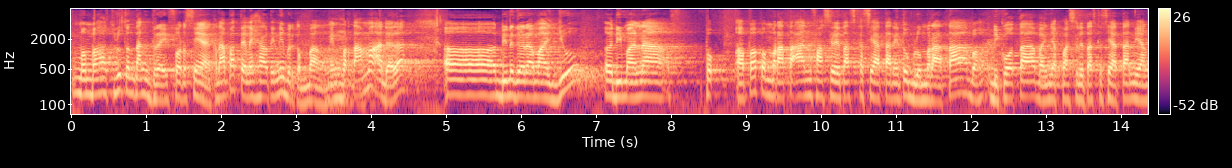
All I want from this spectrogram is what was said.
membahas dulu tentang driversnya. Kenapa telehealth ini berkembang? Yang hmm. pertama adalah uh, di negara maju uh, di mana pe, apa pemerataan fasilitas kesehatan itu belum merata. Di kota banyak fasilitas kesehatan yang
